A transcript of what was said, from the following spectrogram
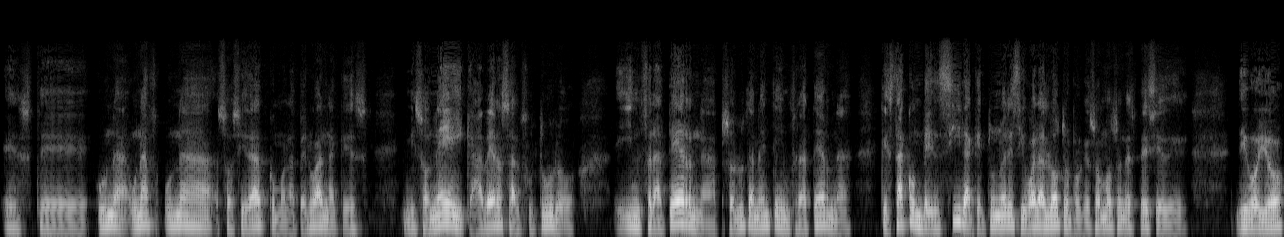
Este, una, una, sociedad como la peruana, que es misoneica, aversa al futuro, infraterna, absolutamente infraterna, que está convencida que tú no eres igual al otro porque somos una especie de, digo yo,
